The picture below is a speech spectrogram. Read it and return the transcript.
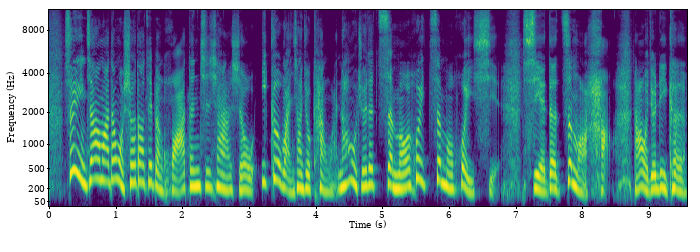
所以你知道吗？当我收到这本《华灯之下》的时候，我一个晚上就看完，然后我觉得怎么会这么会写，写的这么好，然后我就立刻。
